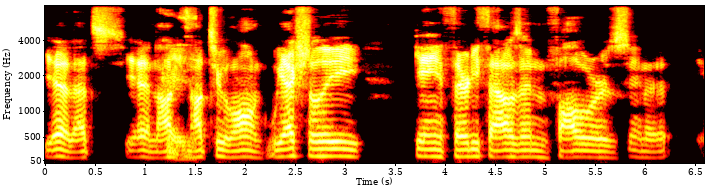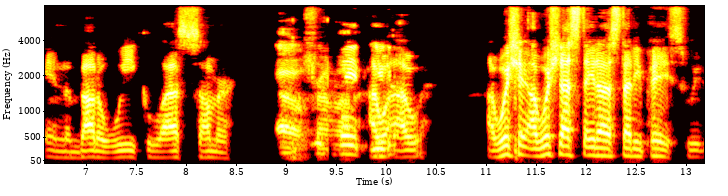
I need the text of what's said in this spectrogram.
yeah, that's yeah, not Crazy. not too long. We actually gained thirty thousand followers in a in about a week last summer. Oh, from uh, Wait, I, you w- I w- I wish it, I wish that stayed at a steady pace. We'd,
